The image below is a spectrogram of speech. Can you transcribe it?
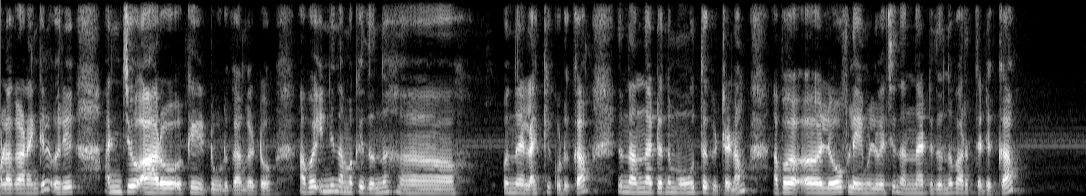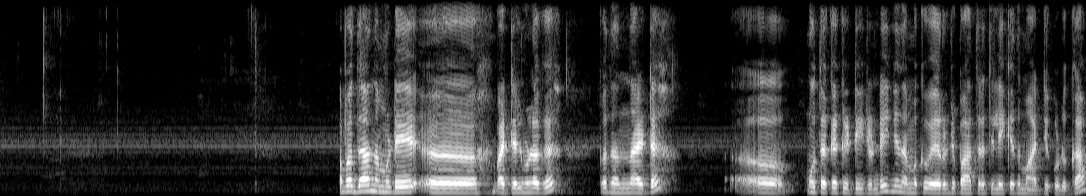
മുളകാണെങ്കിൽ ഒരു അഞ്ചോ ആറോ ഒക്കെ ഇട്ട് കൊടുക്കാം കേട്ടോ. അപ്പോൾ ഇനി നമുക്കിതൊന്ന് ഒന്ന് ഇളക്കി കൊടുക്കാം. ഇത് നന്നായിട്ടൊന്ന് മൂത്ത് കിട്ടണം. അപ്പോൾ ലോ ഫ്ലെയിമിൽ വെച്ച് നന്നായിട്ട് ഇതൊന്ന് വറുത്തെടുക്കാം. അപ്പോൾ അതാ നമ്മുടെ വറ്റൽമുളക്. ഇപ്പോൾ നന്നായിട്ട് മൂത്തൊക്കെ കിട്ടിയിട്ടുണ്ട്. ഇനി നമുക്ക് വേറൊരു പാത്രത്തിലേക്ക് അത് മാറ്റി കൊടുക്കാം.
